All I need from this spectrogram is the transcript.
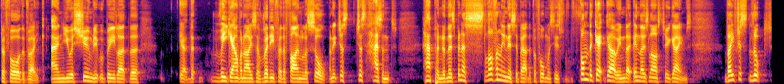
before the break, and you assumed it would be like the yeah, the regalvanizer ready for the final assault, and it just just hasn't happened. And there's been a slovenliness about the performances from the get go in the, in those last two games. They've just looked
